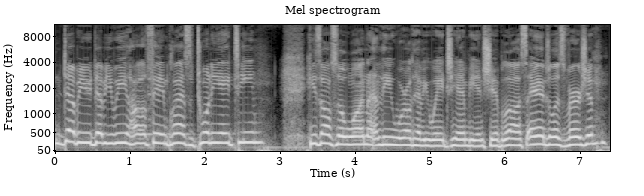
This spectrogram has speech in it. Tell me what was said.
WWE Hall of Fame class of 2018. He's also won the World Heavyweight Championship Los Angeles version,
